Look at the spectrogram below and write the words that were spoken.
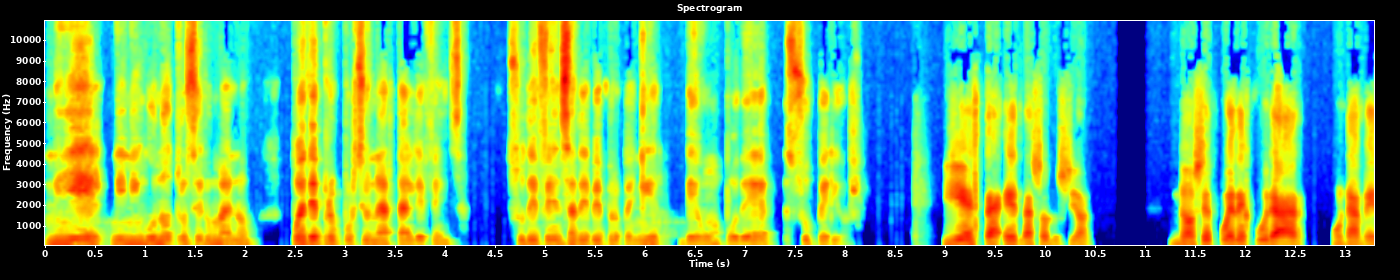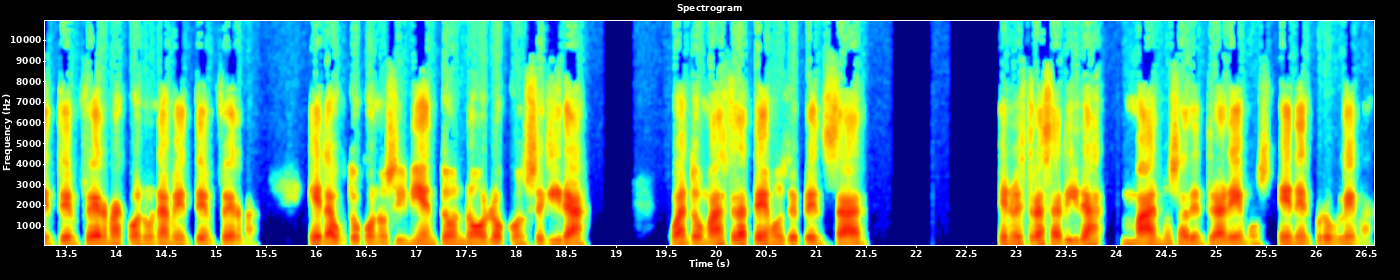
Ni él ni ningún otro ser humano puede proporcionar tal defensa. Su defensa debe provenir de un poder superior. Y esta es la solución. No se puede curar una mente enferma con una mente enferma. El autoconocimiento no lo conseguirá. Cuanto más tratemos de pensar en nuestra salida, más nos adentraremos en el problema.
